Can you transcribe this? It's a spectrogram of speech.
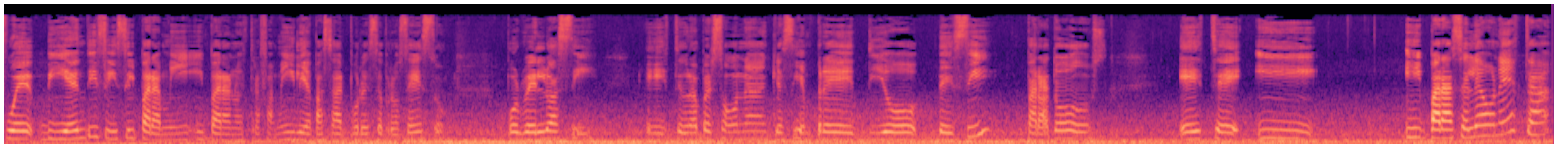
fue bien difícil para mí y para nuestra familia pasar por ese proceso, por verlo así. Este, una persona que siempre dio de sí para todos. Este, y, para serle honesta,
